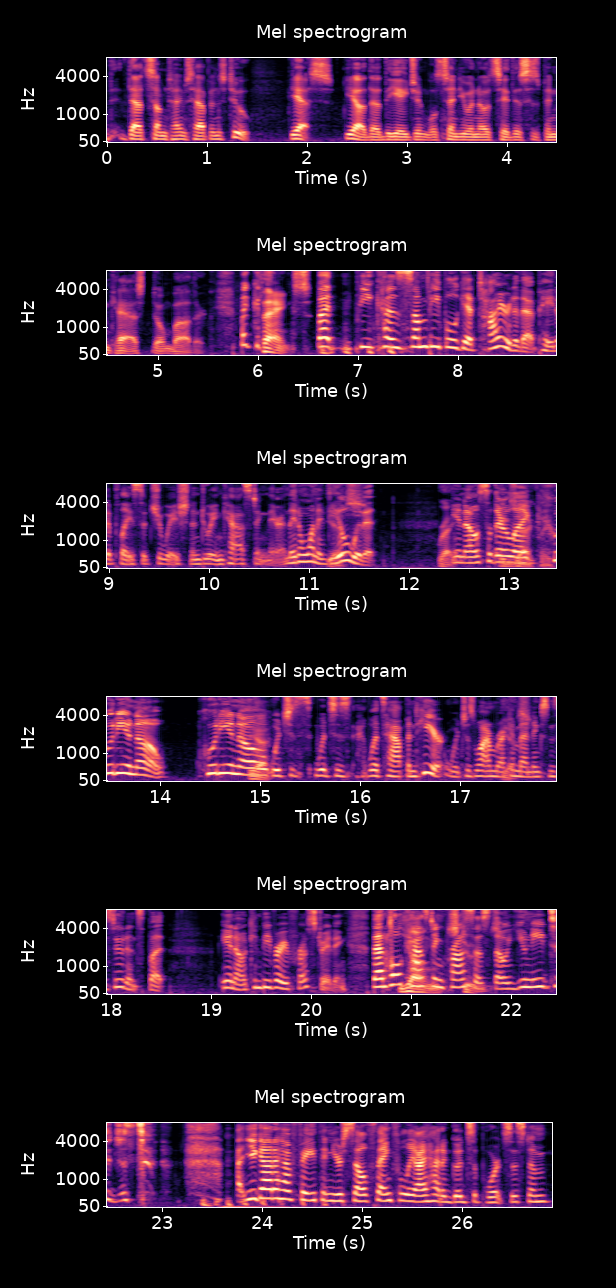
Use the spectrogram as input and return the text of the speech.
Th- that sometimes happens too. Yes. Yeah, the, the agent will send you a note say this has been cast, don't bother. But Thanks. But because some people get tired of that pay to play situation and doing casting there, and they don't want to deal Yes. with it. Right. You know, so they're like, "Who do you know? Who do you know?" Yeah. Which is which is what's happened here, which is why I'm recommending some students. But you know, it can be very frustrating. That whole Young casting process, students. though, you need to just you got to have faith in yourself. Thankfully, I had a good support system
